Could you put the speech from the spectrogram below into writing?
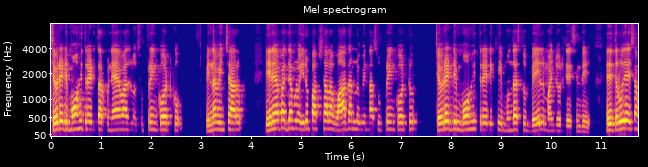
చెవిరెడ్డి మోహిత్ రెడ్డి తరపు న్యాయవాదులు సుప్రీంకోర్టుకు విన్నవించారు. ఈ నేపథ్యంలో ఇరు పక్షాల వాదనలు విన్న సుప్రీంకోర్టు చెవిరెడ్డి మోహిత్ రెడ్డికి ముందస్తు బెయిల్ మంజూరు చేసింది. ఇది తెలుగుదేశం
